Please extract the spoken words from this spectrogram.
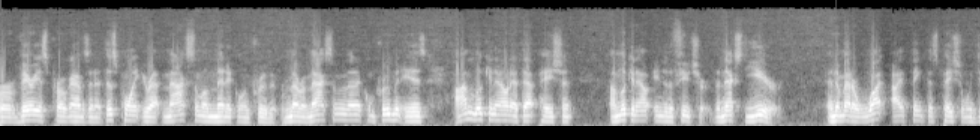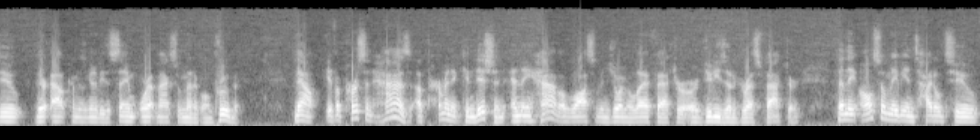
for various programs, and at this point, you're at maximum medical improvement. Remember, maximum medical improvement is I'm looking out at that patient, I'm looking out into the future, the next year, and no matter what I think this patient would do, their outcome is going to be the same or at maximum medical improvement. Now, if a person has a permanent condition and they have a loss of enjoyment of life factor or duties under duress factor, then they also may be entitled to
